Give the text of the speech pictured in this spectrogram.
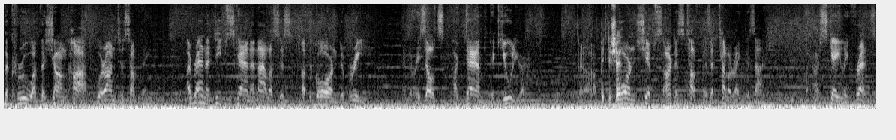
the crew of the Zhang were onto something. I ran a deep scan analysis of the Gorn debris, and the results are damned peculiar. Ah, ja. Gorn ships aren't as tough as a Tellarite design, but Our scaly friends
